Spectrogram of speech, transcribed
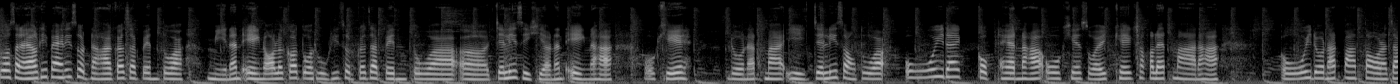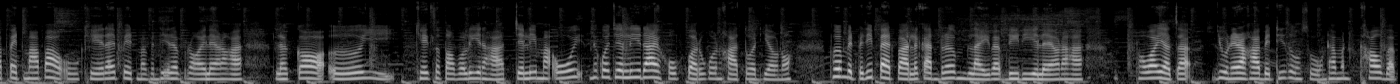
ตัวสัญลักษณ์ที่แพงที่สุดนะคะ ก็จะเป็นตัวหมีนั่นเองเนาะแล้วก็ตัวถูกที่สุดก็จะเป็นตัวเอ่อเจลลี่สีเขียวนั่นเองนะคะ โอเค โดนัทมาอีกเจลลี่ 2 ตัวโอ้ยได้กบแทนนะคะ โอเค สวยเค้กช็อกโกแลตมานะคะ โอ้ยโดนัทมาต่อนะจ๊ะเป็ดมาเปล่าโอเค ได้เป็ดมาเป็นที่เรียบร้อยแล้วนะคะ แล้วก็เอ้ยเค้กสตรอเบอรี่นะคะเจลลี่มาโอ้ยนึกว่าเจลลี่ได้ครบว่ะทุกคนค่ะตัวเดียวเนาะเพิ่มเบ็ดไปที่ 8 บาทแล้วกันเริ่มไหลแบบดีๆแล้วนะคะ เพราะว่าอยากจะอยู่ในราคาเบ็ดที่สูงๆถ้ามันเข้าแบบ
